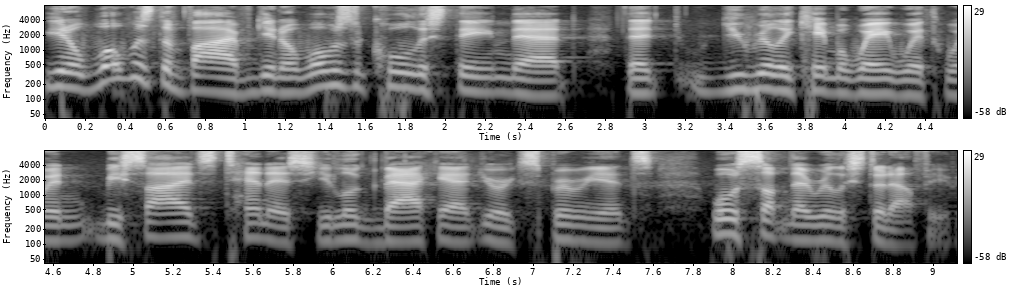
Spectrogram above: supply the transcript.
you know, what was the vibe? You know, what was the coolest thing that that you really came away with when besides tennis, you look back at your experience? What was something that really stood out for you?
